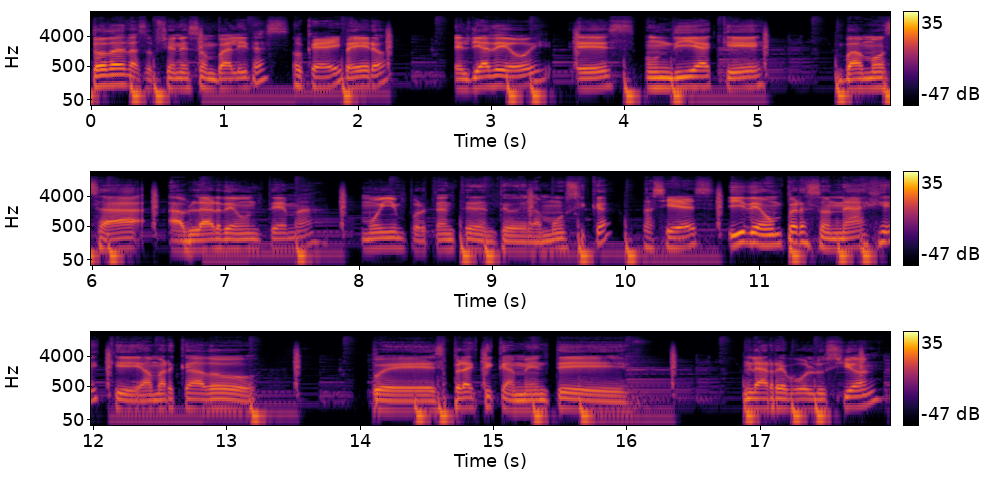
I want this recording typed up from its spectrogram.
todas las opciones son válidas, Ok, pero el día de hoy es un día que vamos a hablar de un tema muy importante dentro de la música así es. y de un personaje que ha marcado pues prácticamente la revolución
